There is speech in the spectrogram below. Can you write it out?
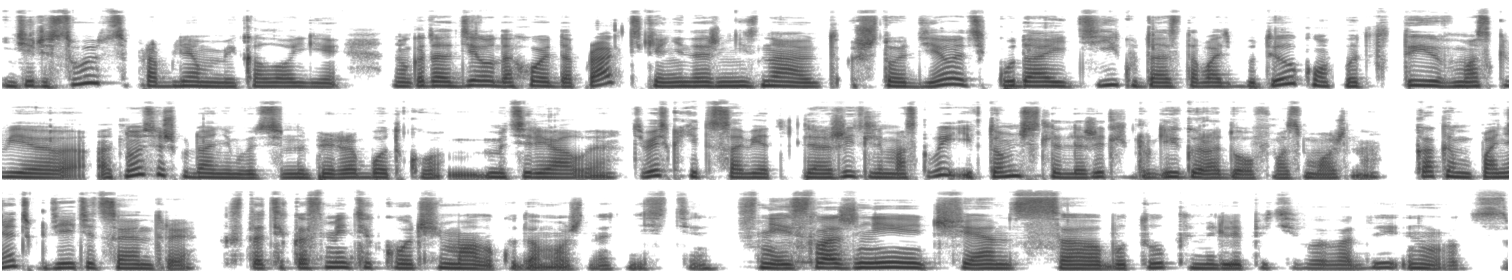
интересуются проблемами экологии, но когда дело доходит до практики, они даже не знают, что делать, куда идти, куда сдавать бутылку. Вот ты в Москве относишь куда-нибудь на переработку материалы? У тебя есть какие-то советы для жителей Москвы и в том числе для жителей других городов, возможно? Как им понять, где эти центры? Кстати, косметику очень мало куда можно отнести. С ней сложнее сложнее, чем с бутылками для питьевой воды, ну вот с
